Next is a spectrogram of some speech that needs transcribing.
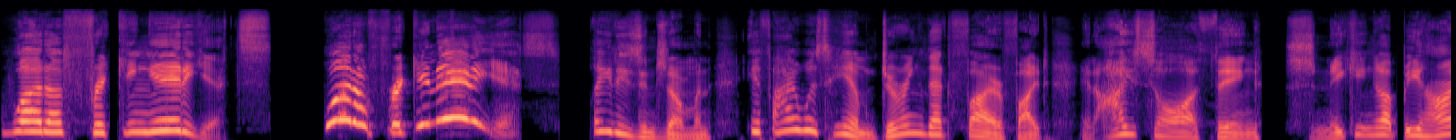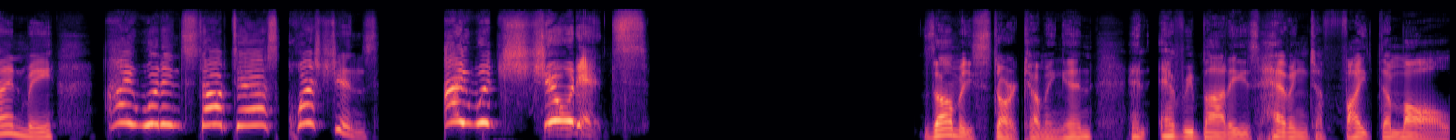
What a freaking idiot! What a freaking idiot! Ladies and gentlemen, if I was him during that firefight and I saw a thing sneaking up behind me, I wouldn't stop to ask questions. I would shoot it! Zombies start coming in, and everybody's having to fight them all.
